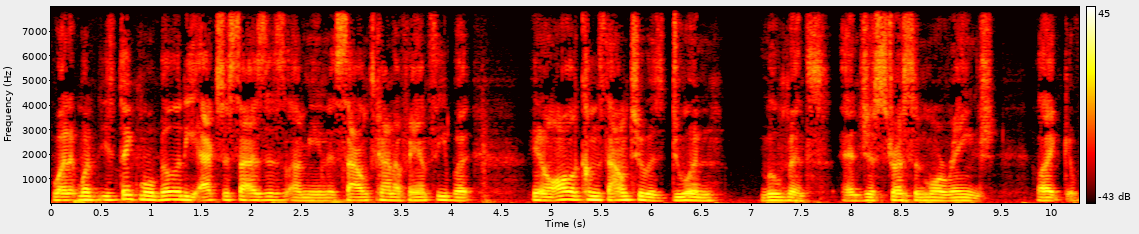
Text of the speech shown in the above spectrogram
when when you think mobility exercises, I mean, it sounds kind of fancy, but you know, all it comes down to is doing movements and just stressing more range. Like if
